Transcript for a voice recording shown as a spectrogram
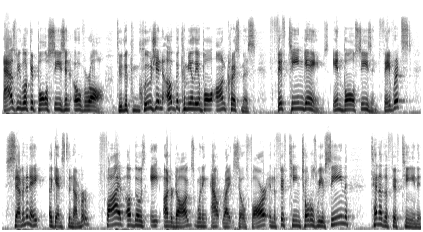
As we look at bowl season overall, through the conclusion of the Camellia Bowl on Christmas, 15 games in bowl season. Favorites, 7 and 8 against the number. Five of those eight underdogs winning outright so far. In the 15 totals we have seen, 10 of the 15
